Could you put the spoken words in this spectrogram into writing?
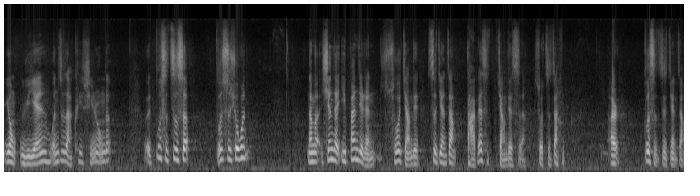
用语言文字啊可以形容的，呃不是知识，不是学问。那么现在一般的人所讲的自见障，大概是讲的是所知障，而不是自见障。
